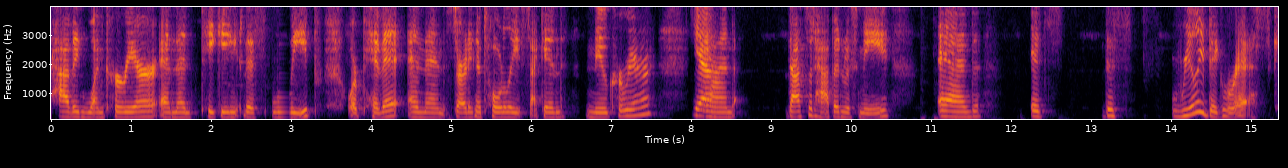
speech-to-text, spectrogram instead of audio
having one career and then taking this leap or pivot and then starting a totally second new career. yeah. And that's what happened with me. And it's this really big risk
